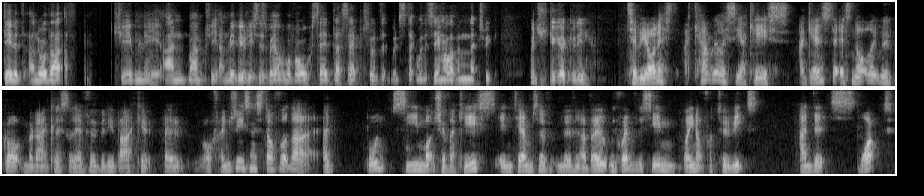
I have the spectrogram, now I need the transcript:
David, I know that Jamie and Manpreet and maybe Reese as well, we've all said this episode that we'd stick with the same 11 next week. Would you agree? to be honest, I can't really see a case against it. It's not like we've got miraculously everybody back out, out injuries and stuff like that. I don't see much of a case in terms of moving about. We've went for the same lineup for two weeks, and it's worked.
